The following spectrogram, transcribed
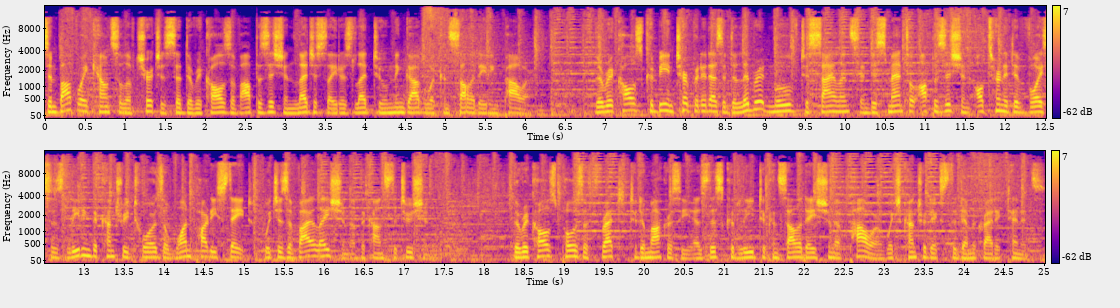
Zimbabwe Council of Churches said the recalls of opposition legislators led to Mnangagwa consolidating power. The recalls could be interpreted as a deliberate move to silence and dismantle opposition alternative voices, leading the country towards a one party state, which is a violation of the Constitution. The recalls pose a threat to democracy as this could lead to consolidation of power, which contradicts the democratic tenets.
